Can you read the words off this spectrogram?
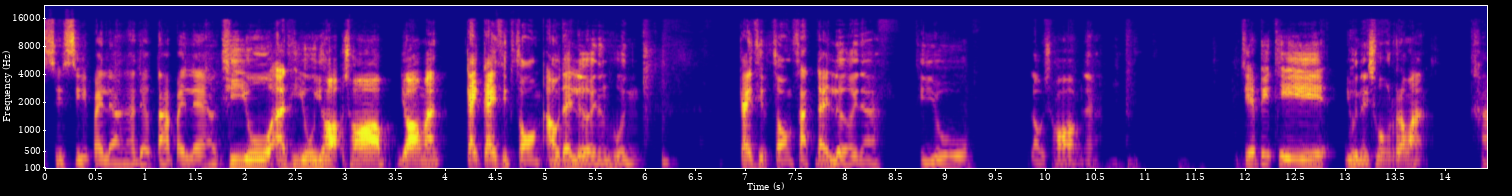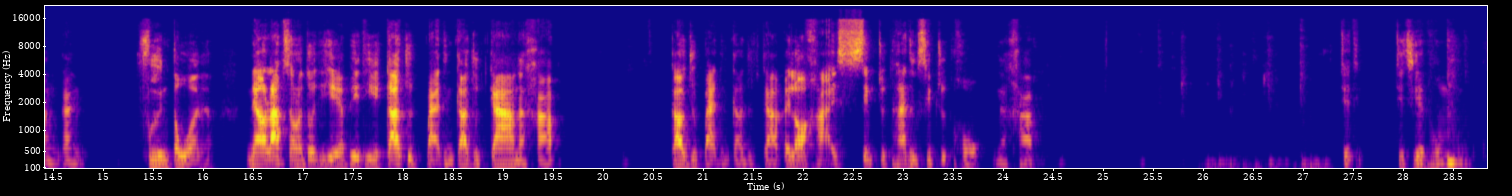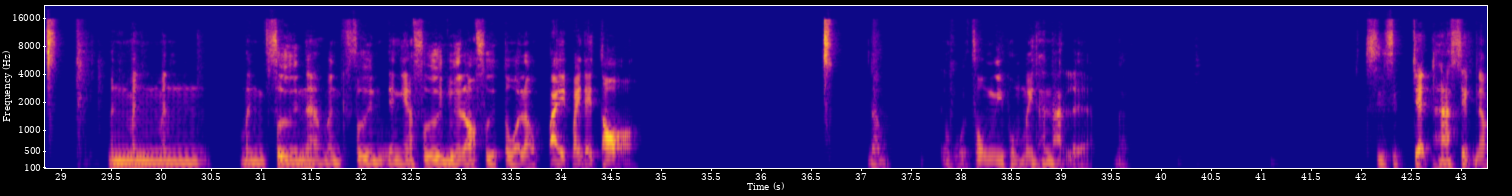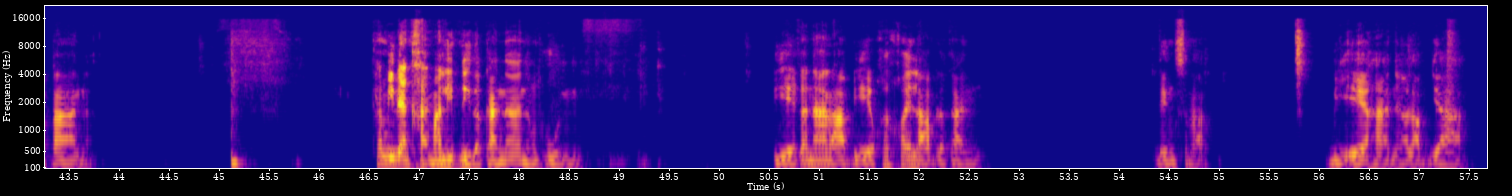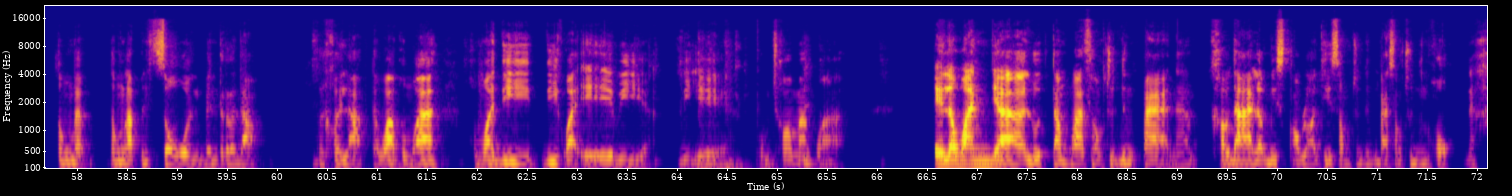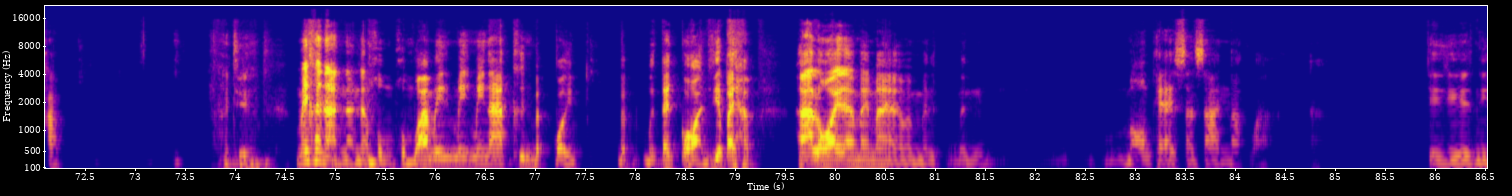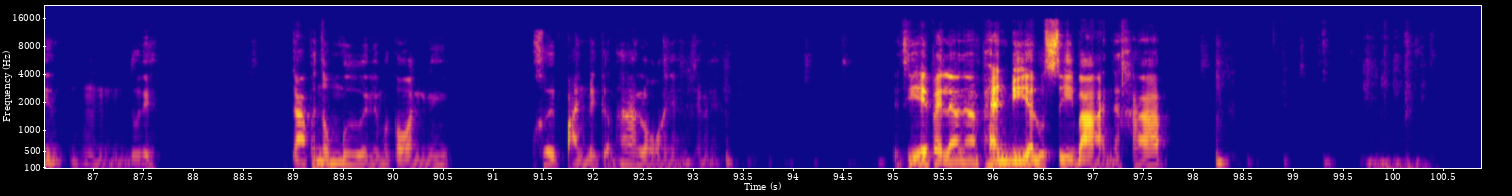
SCC ไปแล้วนะเดลต้าไปแล้ว TU อะ TU ย่อชอบ ย่อมาใกล้ๆ12เอาได้เลยนักทุน ใกล้12ซัดได้เลยนะ TU เราชอบนะ JPT อยู่ในช่วงระหว่างทางการฟื้นตัวนะแนวรับสำหรับตัว JPT 9.8 ถึง 9.9 นะครับ 9.8 ถึง 9.9 ไปรอขาย 10.5 ถึง 10.6 นะครับ JTF ผม มันมันมันมันฟื้นอะ มันฟื้นอย่างเงี้ย ฟื้นอยู่ในรอบฟื้นตัวแล้วไปไปได้ต่อแบบโอ้โหทรงนี้ผมไม่ถนัดเลยแบบสี่สิบเจ็ดห้าสิบแนวต้านอะถ้ามีแรงขายมารีบหนีแล้วกันนะนักทุน BA ก็น่ารับ BA ค่อยๆรับแล้วกัน เด้งสลับ BA อาหารเนี่ยรับยากต้องแบบต้องรับเป็นโซนเป็นระดับ ค่อยๆรับ แต่ว่าผมว่าผมว่าดีดีกว่า AAV อะ BA ผมชอบมากกว่า เอราวันอย่าหลุดต่ำกว่า 2.18 นะครับ เข้าได้แล้วมี stop loss ที่ 2.18 2.16 นะครับไม่ขนาดนั้นนะผมผมว่าไม่ไม่ไม่น่าขึ้นแบบปล่อยแบบเหมือนแต่ก่อนที่จะไปแบบห้าร้อยนะไม่ไม่มันมันมันมองแค่สั้นๆมากกว่า นะจริงๆนี่ดูดิกาฟพนมมือเนี่ยเมื่อก่อนนี่เคยปั่นไปเกือบห้าร้อยใช่ไหม TA ไปแล้วนะ แพน B อย่าหลุด4บาทนะครับ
